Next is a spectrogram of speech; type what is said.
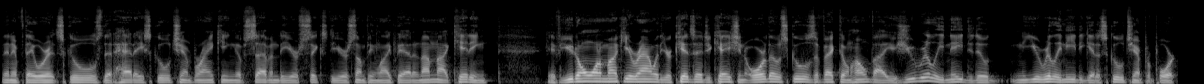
than if they were at schools that had a school chimp ranking of 70 or 60 or something like that. And I'm not kidding. If you don't want to monkey around with your kids' education or those schools' effect on home values, you really need to do you really need to get a school chimp report.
